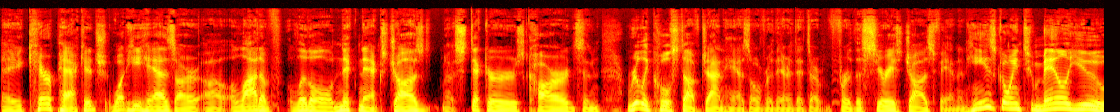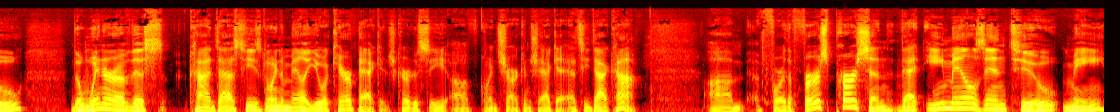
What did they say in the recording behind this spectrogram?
a care package. What he has are uh, a lot of little knickknacks, Jaws uh, stickers, cards, and really cool stuff. John has over there that are for the serious Jaws fan, and he's going to mail you the winner of this contest. He's going to mail you a care package, courtesy of Quint's Sharkin' Shack at Etsy.com. Um, for the first person that emails into me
